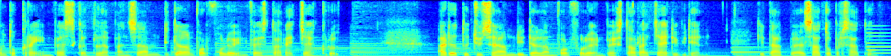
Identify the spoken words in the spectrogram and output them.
untuk reinvest ke 8 saham di dalam portfolio investor receh growth. Ada 7 saham di dalam portfolio investor receh dividen. Kita bahas satu persatu.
